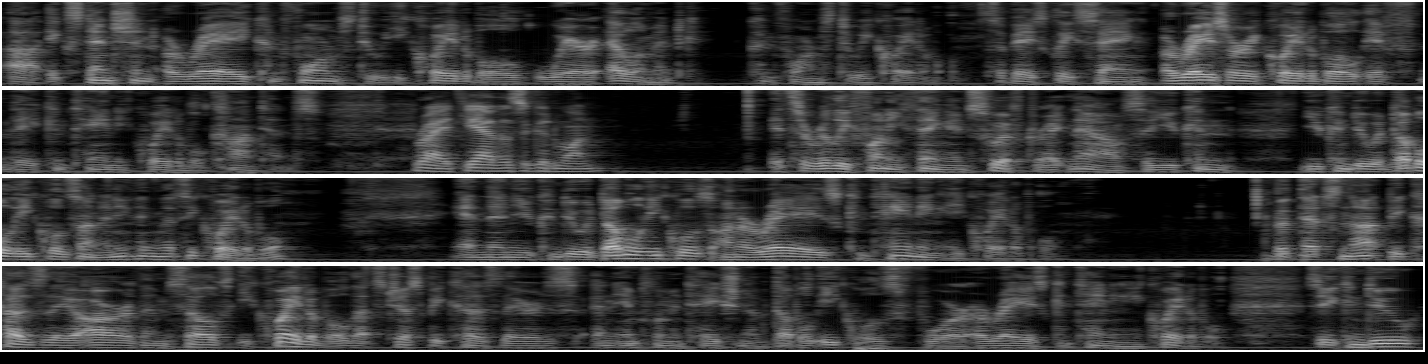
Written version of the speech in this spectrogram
uh, extension array conforms to equatable where element conforms to equatable. So basically saying arrays are equatable if they contain equatable contents. Right. Yeah, that's a good one. It's a really funny thing in Swift right now. So you can you can do a double equals on anything that's equatable, and then you can do a double equals on arrays containing equatable. But that's not because they are themselves equatable. That's just because there's an implementation of double equals for arrays containing equatable. So you can do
